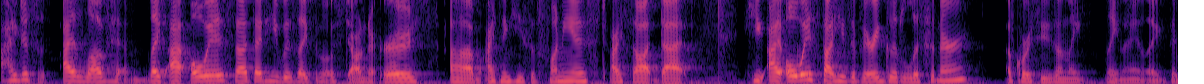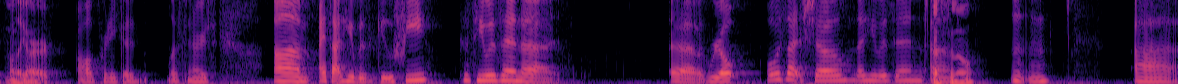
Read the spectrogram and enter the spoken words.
I just I love him. Like I always thought that he was like the most down to earth. Um, I think he's the funniest. I thought that he. I always thought he's a very good listener. Of course, he's on late late night. Like they probably are all pretty good listeners. Um, I thought he was goofy because he was in a, a real. What was that show that he was in? Um, SNL. uh,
